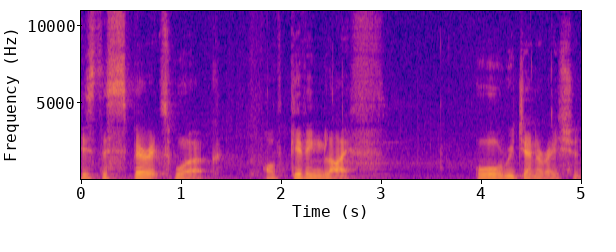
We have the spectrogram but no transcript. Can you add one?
is the Spirit's work of giving life or regeneration.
